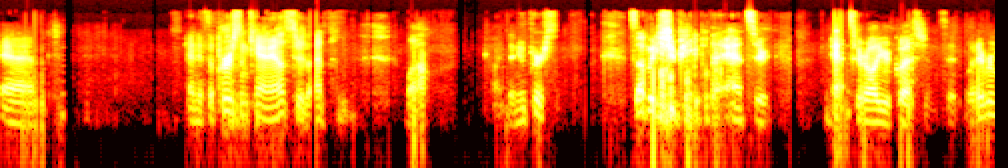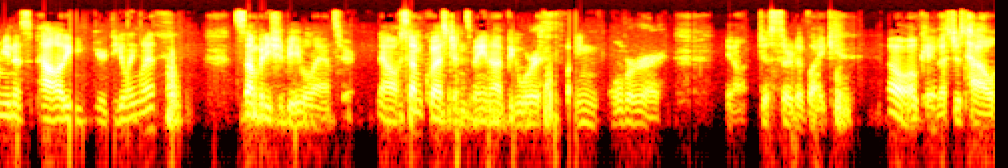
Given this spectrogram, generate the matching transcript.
And and if the person can't answer that, well, find a new person. Somebody should be able to answer answer all your questions. At whatever municipality you're dealing with, somebody should be able to answer. Now, some questions may not be worth fighting over, or you know, just sort of like, oh, okay, that's just how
